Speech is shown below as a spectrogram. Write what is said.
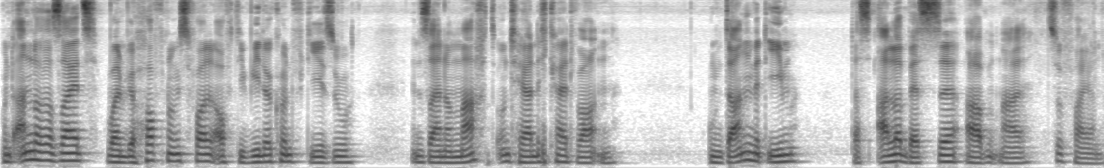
Und andererseits wollen wir hoffnungsvoll auf die Wiederkunft Jesu in seiner Macht und Herrlichkeit warten um dann mit ihm das allerbeste Abendmahl zu feiern.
